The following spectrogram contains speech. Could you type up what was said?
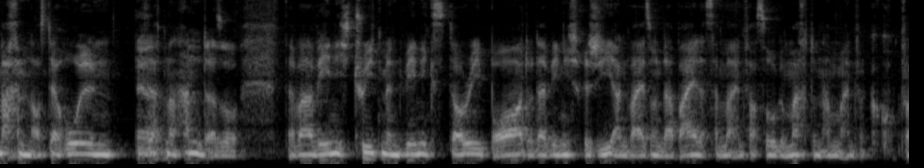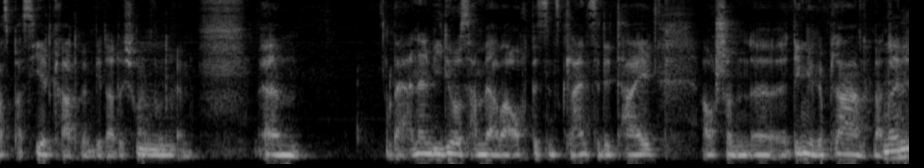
Machen, aus der hohlen, wie Ja. sagt man, Hand. Also da war wenig Treatment, wenig Storyboard oder wenig Regieanweisung dabei. Das haben wir einfach so gemacht und haben einfach geguckt, was passiert, gerade wenn wir da durch Frankfurt Mhm. rennen. Ähm, bei anderen Videos haben wir aber auch bis ins kleinste Detail auch schon äh, Dinge geplant. Mein natürlich.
